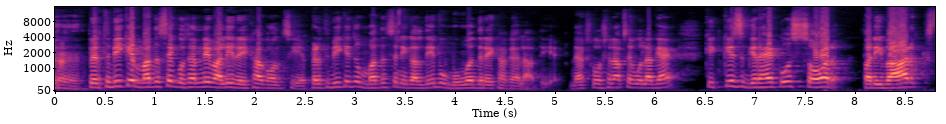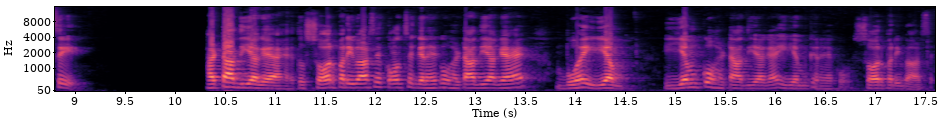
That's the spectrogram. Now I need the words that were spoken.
पृथ्वी के मध्य से गुजरने वाली रेखा कौन सी है? पृथ्वी के जो मध्य से निकलती है, वो भूमध्य रेखा कहलाती है। नेक्स्ट क्वेश्चन आपसे बोला गया है कि किस ग्रह को सौर परिवार से हटा दिया गया है। तो सौर परिवार से कौन से ग्रह को हटा दिया गया है? वो है यम। यम को हटा दिया गया है, यम ग्रह को, सौर परिवार से।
